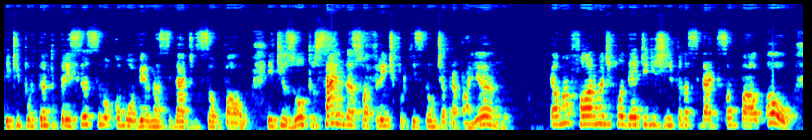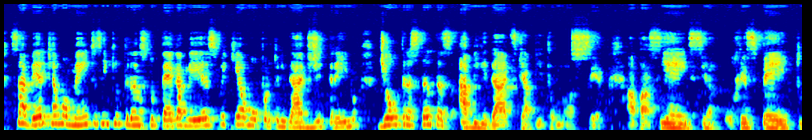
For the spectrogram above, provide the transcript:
e que, portanto, precisa se locomover na cidade de São Paulo e que os outros saiam da sua frente porque estão te atrapalhando, é uma forma de poder dirigir pela cidade de São Paulo. Ou saber que há momentos em que o trânsito pega mesmo e que é uma oportunidade de treino de outras tantas habilidades que habitam o nosso ser. A paciência, o respeito.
